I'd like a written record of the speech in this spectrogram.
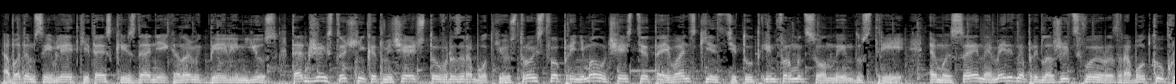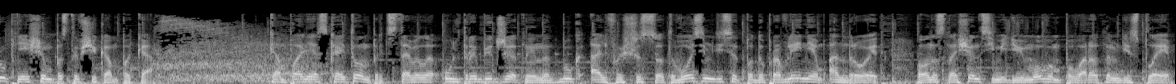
Об этом заявляет китайское издание Economic Daily News. Также источник отмечает, что в разработке устройства принимал участие Тайваньский институт информационной индустрии. MSI намерена предложить свою разработку крупнейшим поставщикам ПК. Компания Skyton представила ультрабюджетный ноутбук Alpha 680 под управлением Android. Он оснащен 7-дюймовым поворотным дисплеем.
